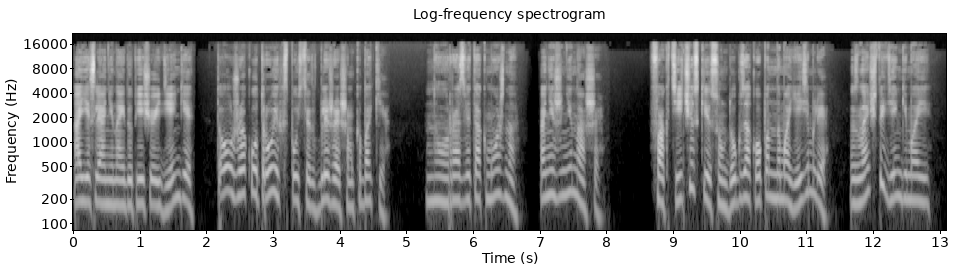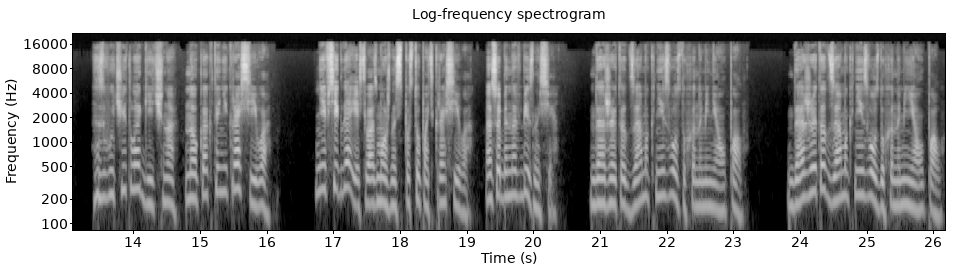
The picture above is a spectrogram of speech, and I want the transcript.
А если они найдут еще и деньги, то уже к утру их спустят в ближайшем кабаке. Но разве так можно? Они же не наши. Фактически сундук закопан на моей земле. Значит, и деньги мои. Звучит логично, но как-то некрасиво. Не всегда есть возможность поступать красиво, особенно в бизнесе. Даже этот замок не из воздуха на меня упал. Даже этот замок не из воздуха на меня упал.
